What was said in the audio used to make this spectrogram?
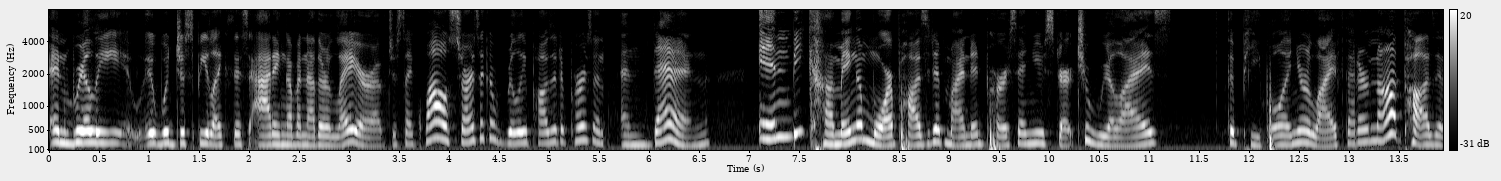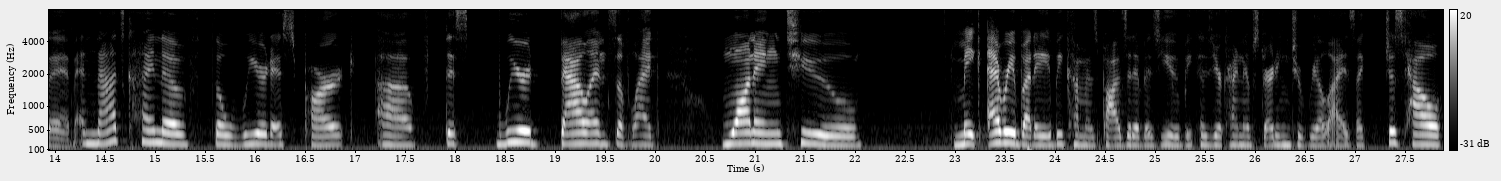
and really it, would just be like this adding of another layer of just like wow star's like a really positive person and then in becoming a more positive minded person you start to realize the people in your life that are not positive. And that's kind of the weirdest part of this weird balance of like, wanting to make everybody become as positive as you because you're kind of starting to realize like just how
